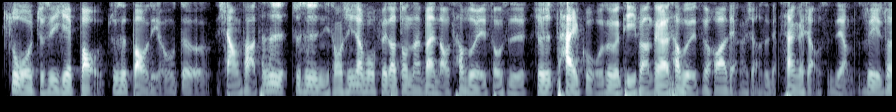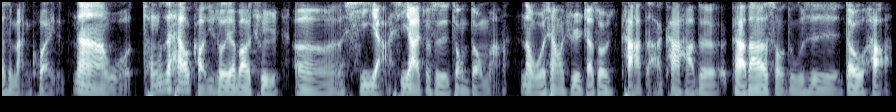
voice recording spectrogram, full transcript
做就是一些保就是保留的想法，但是就是你从新加坡飞到东南半岛，差不多也都是就是泰国这个地方，大概差不多也是花两个小时、三个小时这样子，所以也算是蛮快的。那我同时还有考虑说要不要去呃西亚，西亚就是中东嘛。那我想要去，假如说卡达，卡哈的卡达的首都是都哈。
